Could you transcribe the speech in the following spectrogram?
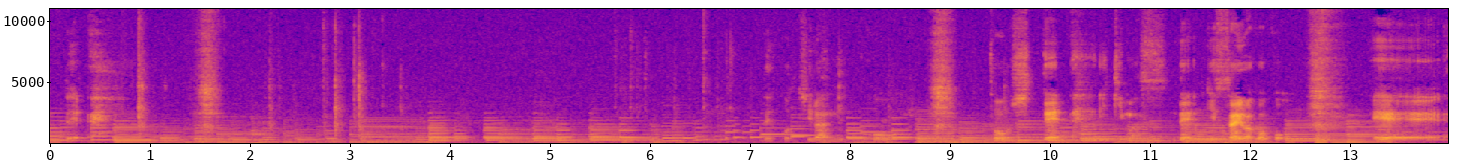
んで。ちらにこう通していきます。で実際はここ、え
